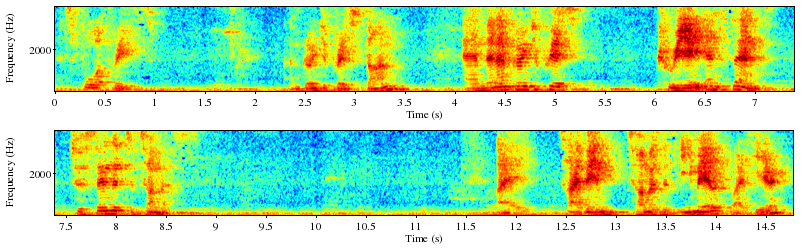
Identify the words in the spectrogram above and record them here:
That's four threes. I'm going to press done and then I'm going to press create and send to send it to Thomas. I type in Thomas's email right here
